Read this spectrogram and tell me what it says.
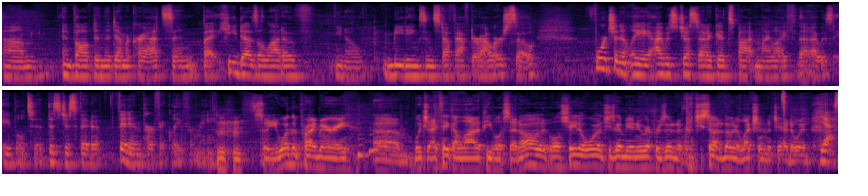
um, involved in the Democrats, and but he does a lot of you know meetings and stuff after hours. So fortunately, I was just at a good spot in my life that I was able to. This just fit fit in perfectly for me. Mm-hmm. So you won the primary, um, which I think a lot of people said, "Oh, well, Shayna won; she's going to be a new representative." But you still had another election that you had to win. Yes.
